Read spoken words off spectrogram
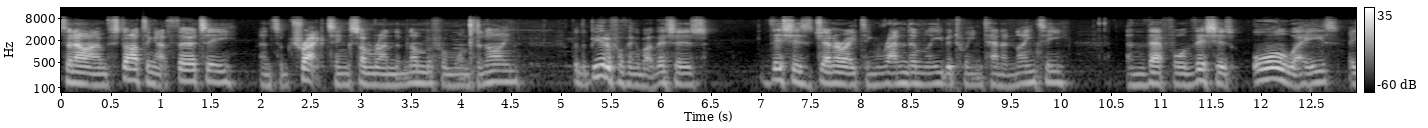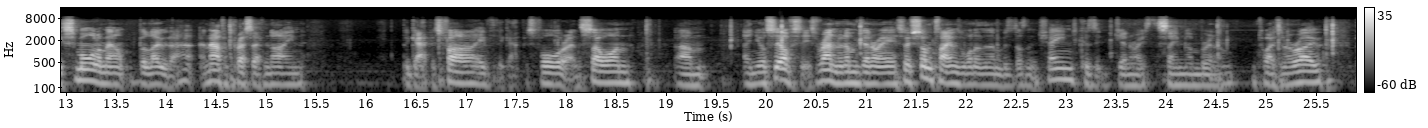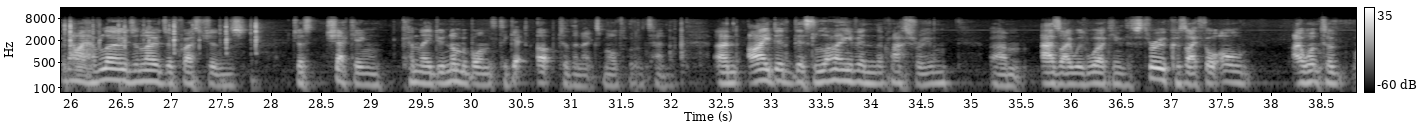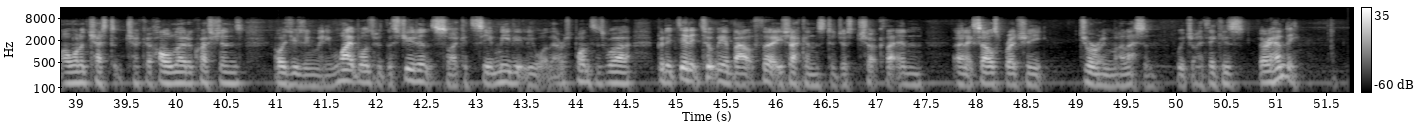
So now I'm starting at 30 and subtracting some random number from 1 to 9. But the beautiful thing about this is this is generating randomly between 10 and 90 and therefore this is always a small amount below that and now if I press F9 the gap is 5, the gap is 4 and so on. Um, and you'll see obviously it's random number generator so sometimes one of the numbers doesn't change because it generates the same number in twice in a row. But now I have loads and loads of questions just checking can they do number bonds to get up to the next multiple of 10 and I did this live in the classroom um, as I was working this through because I thought, oh, I want to I want to check, check a whole load of questions. I was using many whiteboards with the students so I could see immediately what their responses were. But it did. It took me about 30 seconds to just chuck that in an Excel spreadsheet during my lesson, which I think is very handy.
